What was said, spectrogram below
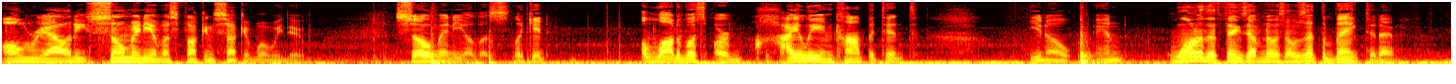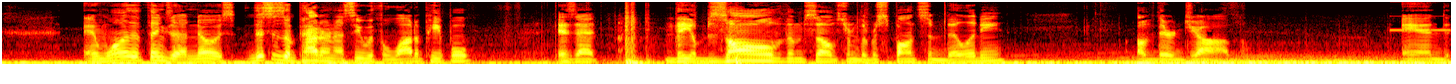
all reality, so many of us fucking suck at what we do. So many of us. Like it a lot of us are highly incompetent, you know, and one of the things I've noticed, I was at the bank today. And one of the things that I noticed, this is a pattern I see with a lot of people, is that they absolve themselves from the responsibility of their job. And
